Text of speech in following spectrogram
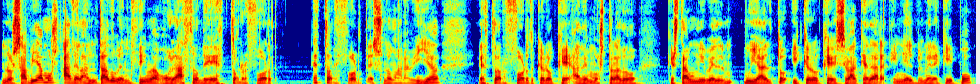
nos habíamos adelantado encima golazo de Héctor Ford. Héctor Ford es una maravilla. Héctor Ford creo que ha demostrado que está a un nivel muy alto y creo que se va a quedar en el primer equipo.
